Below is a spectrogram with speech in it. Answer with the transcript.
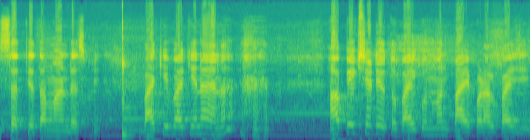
सत्यता मांडस मी बाकी बाकी नाही ना? अपेक्षा ठेवतो बायकून मन पाय पडायला पाहिजे.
